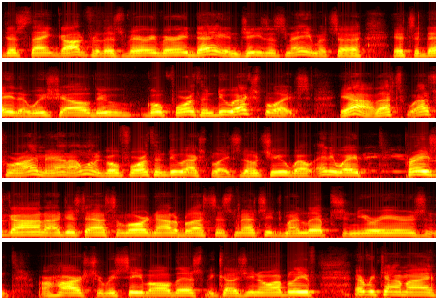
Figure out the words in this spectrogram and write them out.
just thank God for this very, very day. In Jesus' name, it's a it's a day that we shall do go forth and do exploits. Yeah, that's that's where I'm at. I want to go forth and do exploits, don't you? Well, anyway. Praise God. I just ask the Lord now to bless this message, my lips and your ears and our hearts to receive all this because, you know, I believe every time I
